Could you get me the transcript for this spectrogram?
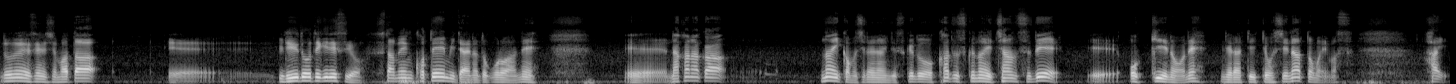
ドネー選手また、えー、流動的ですよ。スタメン固定みたいなところはね、えー、なかなかないかもしれないんですけど、数少ないチャンスで、えー、大きいのをね、狙っていってほしいなと思います。はい。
